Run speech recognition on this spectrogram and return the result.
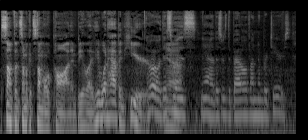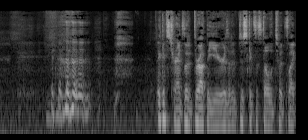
something someone could stumble upon and be like, "Hey, what happened here?" Oh, this Yeah. was yeah, this was the battle of unnumbered tears. it gets translated throughout the years and it just gets distilled into it's like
